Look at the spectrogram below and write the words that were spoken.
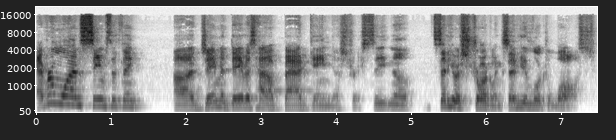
Everyone seems to think uh, Jamin Davis had a bad game yesterday. See, you know, said he was struggling, said he looked lost.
